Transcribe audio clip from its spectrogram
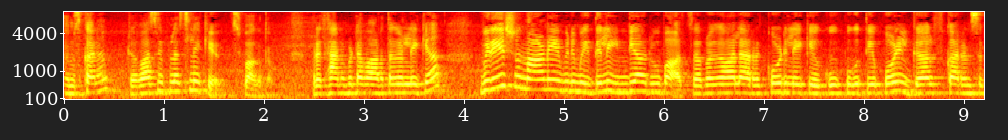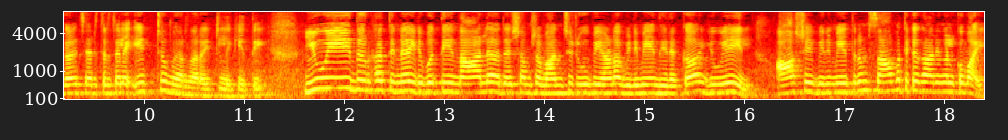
നമസ്കാരം. പ്രവാസി പ്ലസിലേക്ക് സ്വാഗതം. പ്രധാനപ്പെട്ട വാർത്തകളിലേക്ക്. വിദേശ നാണയ വിനിമയത്തിൽ ഇന്ത്യ രൂപ സർവകാല റെക്കോർഡിലേക്ക് കൂപ്പുകുത്തിയപ്പോൾ ഗൾഫ് കറൻസികൾ ചരിത്രത്തിലെ ഏറ്റവും ഉയർന്ന റേറ്റിലേക്ക് എത്തി. യു എ ദീർഘത്തിന് ഇരുപത്തിനാല് ദശാംശം അഞ്ച് രൂപയാണ് വിനിമയ നിരക്ക്. യു എയിൽ ആശയവിനിമയത്തിനും സാമ്പത്തിക കാര്യങ്ങൾക്കുമായി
